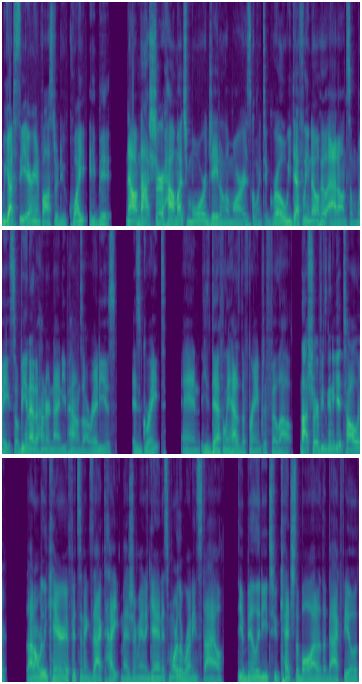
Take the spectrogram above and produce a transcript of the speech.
we got to see Arian Foster do quite a bit. Now, I'm not sure how much more Jayden Limar is going to grow. We definitely know he'll add on some weight. So being at 190 pounds already is is great. And he definitely has the frame to fill out. Not sure if he's going to get taller. I don't really care if it's an exact height measurement. Again, it's more the running style, the ability to catch the ball out of the backfield,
